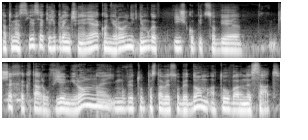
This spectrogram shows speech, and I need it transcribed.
Natomiast jest jakieś ograniczenie. Ja jako nierolnik nie mogę iść kupić sobie trzech hektarów ziemi rolnej i mówię, tu postawię sobie dom, a tu walnę sad.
